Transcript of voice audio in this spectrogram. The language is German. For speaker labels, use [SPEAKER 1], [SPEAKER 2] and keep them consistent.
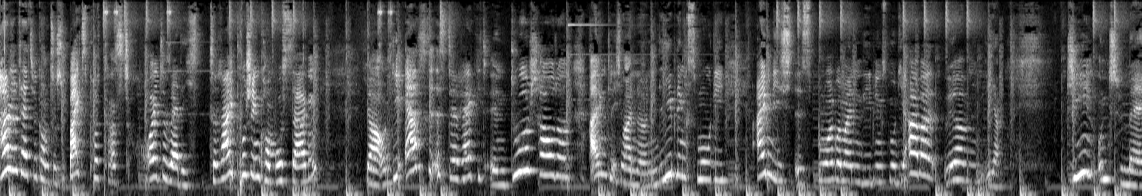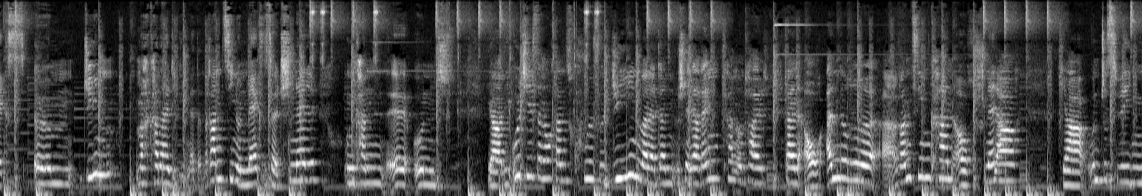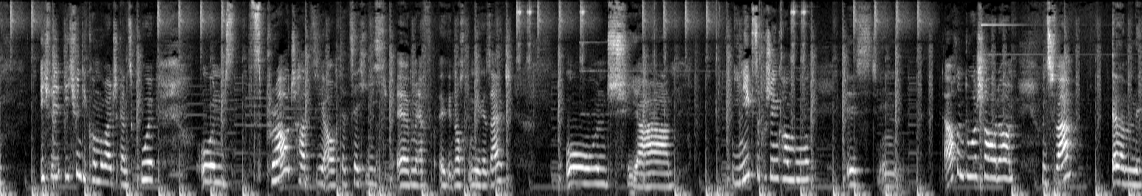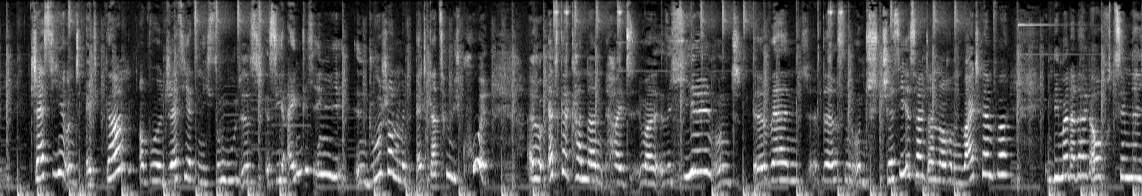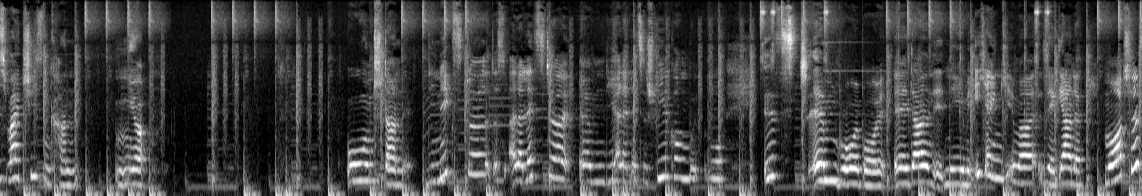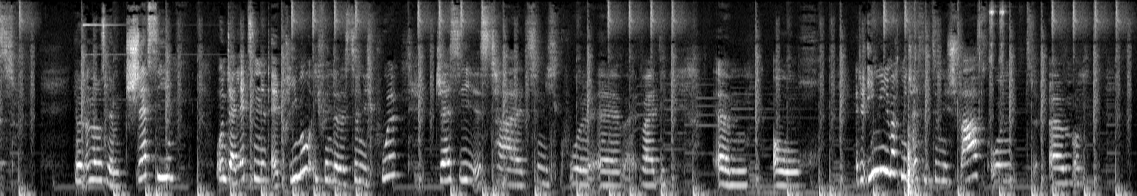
[SPEAKER 1] Hallo und herzlich willkommen zu Spikes Podcast. Heute werde ich drei Pushing-Kombos sagen. Ja, und die erste ist direkt in Duo. Eigentlich meine Lieblingsmodi. Eigentlich ist Brawl meinem Lieblingsmodi, aber ähm, ja. Jean und Max. Ähm, Jean kann halt die Gegner dann ranziehen und Max ist halt schnell und kann äh, und ja, die Ulti ist dann auch ganz cool für Jean, weil er dann schneller rennen kann und halt dann auch andere äh, ranziehen kann, auch schneller. Ja, und deswegen, ich, ich finde die Kombo halt ganz cool. Und Sprout hat sie auch tatsächlich ähm, äh, noch mir gesagt. Und ja, die nächste Pushing-Kombo ist in, auch in Duo Showdown. Und zwar ähm, Jessie und Edgar, obwohl Jessie jetzt nicht so gut ist, ist sie eigentlich irgendwie in Duo schon mit Edgar ziemlich cool. Also Edgar kann dann halt immer sich healen und äh, währenddessen und Jessie ist halt dann noch ein Weitkämpfer, in dem man dann halt auch ziemlich weit schießen kann. Ja. Und dann die nächste, das allerletzte, ähm, die allerletzte Spielkombo ist ähm, Brawl Ball. Äh, da nehme ich eigentlich immer sehr gerne Mortis. Jemand anderes nimmt Jesse. Und der letzte nimmt El Primo. Ich finde das ziemlich cool. Jesse ist halt ziemlich cool, äh, weil sie ähm, auch. Also irgendwie macht mir Jesse ziemlich Spaß und ähm,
